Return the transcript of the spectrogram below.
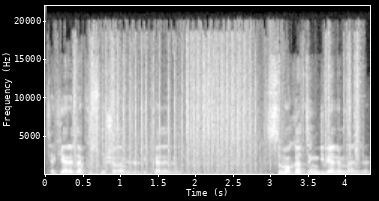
Tekeri de pusmuş olabilir. Dikkat edin. Smoke atın girelim bence.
